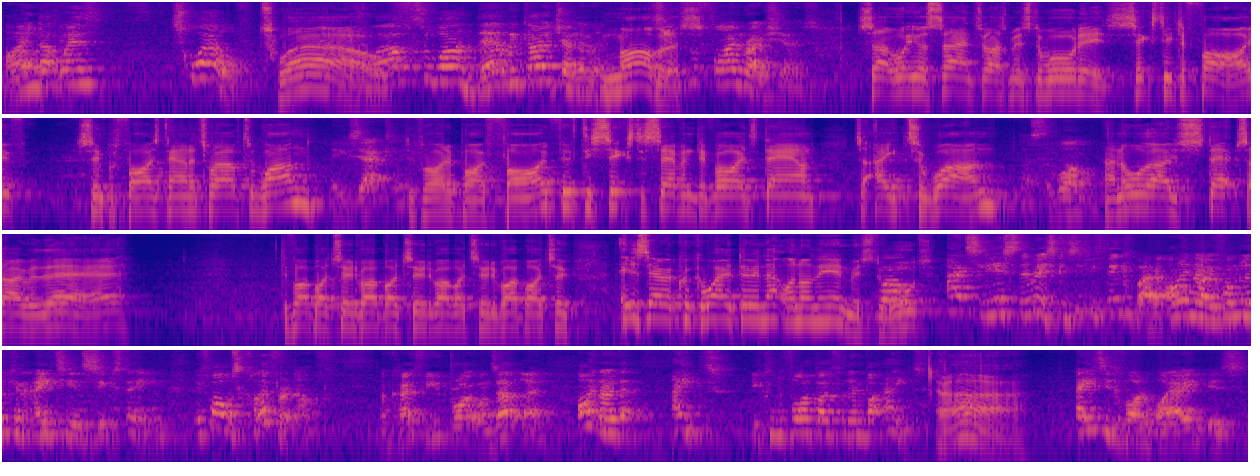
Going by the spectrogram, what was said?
I end up with 12. 12. 12 to 1. There we go, gentlemen. Marvellous. Fine ratios. So what you're saying to us, Mr. Ward, is 60 to 5 simplifies down to 12 to 1, Exactly. divided by 5. 56 to 7 divides down to 8 to 1. That's the one. And all those steps over there, divide by 2, divide by 2, divide by 2, divide by 2. Is there a quicker way of doing that one on the end, Mr. Well, Ward? actually, yes, there is. Because if you think about it, I know if I'm looking at 80 and 16, if I was clever enough, okay, for you bright ones out there, I know that 8, you can divide both of them by 8. Ah, 80 divided by 8 is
